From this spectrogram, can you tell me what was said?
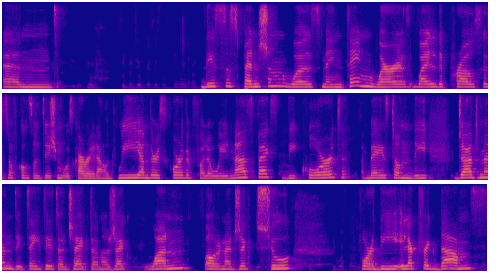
and this suspension was maintained where, while the process of consultation was carried out. We underscore the following aspects. The court, based on the judgment dictated object on object one or on object two, for the electric dams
